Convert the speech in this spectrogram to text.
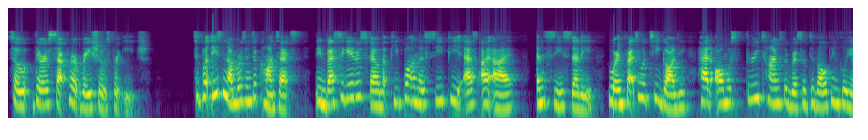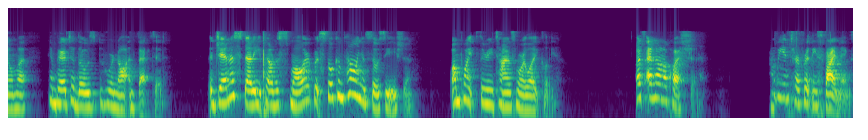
So there are separate ratios for each. To put these numbers into context, the investigators found that people in the CPSII and C study who were infected with T. gondii had almost three times the risk of developing glioma compared to those who were not infected. The JANUS study found a smaller but still compelling association, 1.3 times more likely. Let's end on a question. How do we interpret these findings?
